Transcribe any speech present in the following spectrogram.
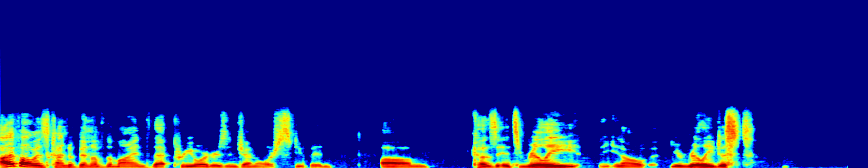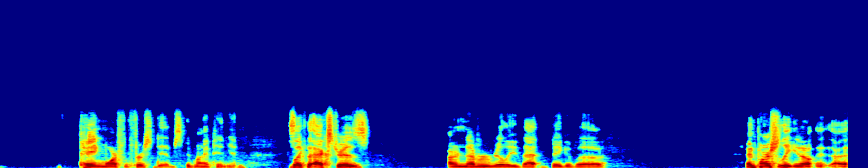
I've always kind of been of the mind that pre orders in general are stupid. Because it's really, you know, you're really just paying more for first dibs, in my opinion. It's like the extras are never really that big of a. And partially, you know, uh,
